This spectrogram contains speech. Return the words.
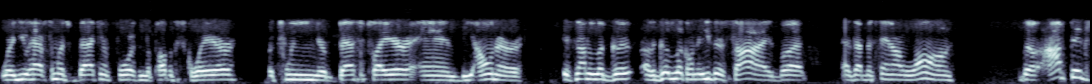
where you have so much back and forth in the public square between your best player and the owner, it's not a look good a good look on either side. But as I've been saying all along, the optics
